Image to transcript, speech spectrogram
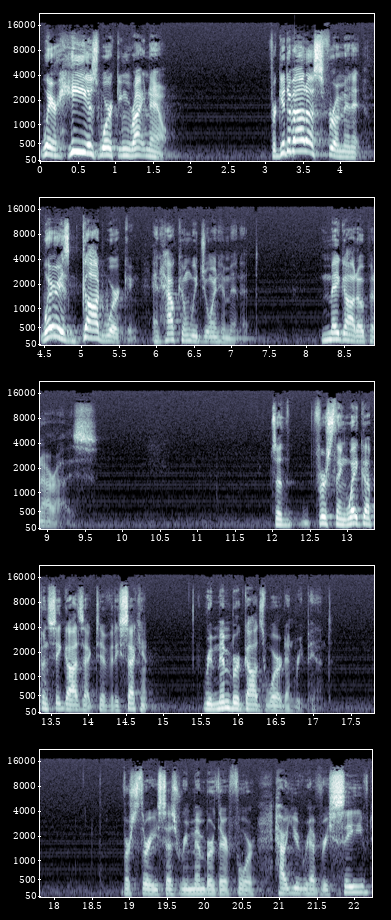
where He is working right now. Forget about us for a minute. Where is God working, and how can we join Him in it? May God open our eyes. So, first thing, wake up and see God's activity. Second, remember God's word and repent. Verse 3 says, Remember, therefore, how you have received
